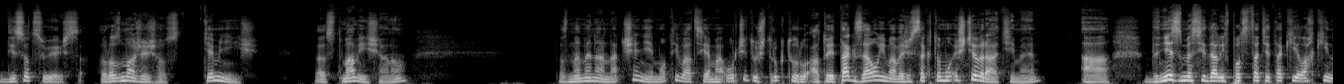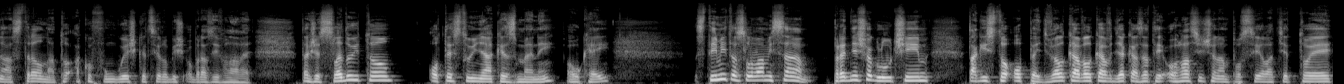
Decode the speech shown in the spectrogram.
Disociuješ sa, rozmažeš ho, temníš, stmavíš, áno? To znamená, nadšenie, motivácia má určitú štruktúru a to je tak zaujímavé, že sa k tomu ešte vrátime. A dnes sme si dali v podstate taký ľahký nástrel na to, ako funguješ, keď si robíš obrazy v hlave. Takže sleduj to, otestuj nejaké zmeny, OK. S týmito slovami sa pre dnešok lúčim, takisto opäť veľká, veľká vďaka za tie ohlasy, čo nám posielate, to je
